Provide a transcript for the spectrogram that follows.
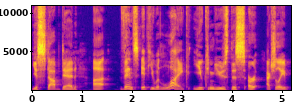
You stop dead. Uh, Vince, if you would like, you can use this, or actually,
